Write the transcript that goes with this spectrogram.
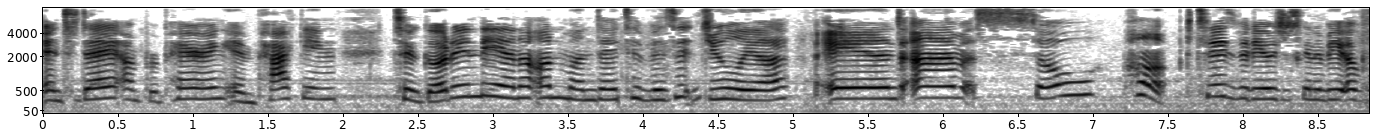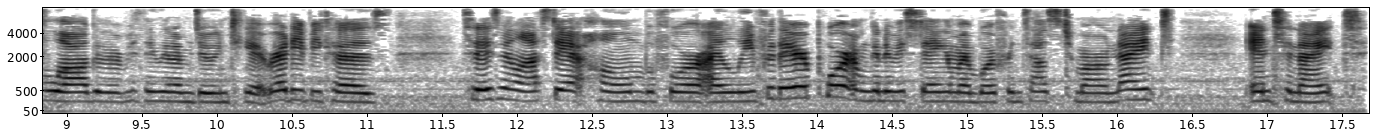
And today I'm preparing and packing to go to Indiana on Monday to visit Julia. And I'm so pumped. Today's video is just going to be a vlog of everything that I'm doing to get ready because today's my last day at home before I leave for the airport. I'm going to be staying at my boyfriend's house tomorrow night and tonight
